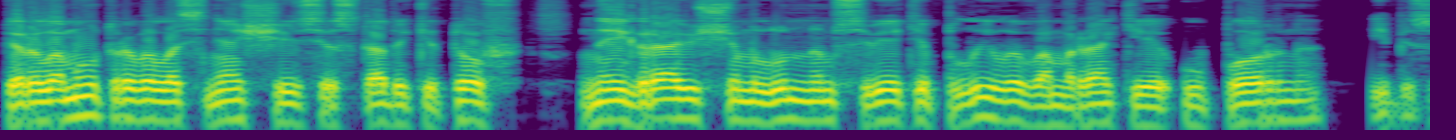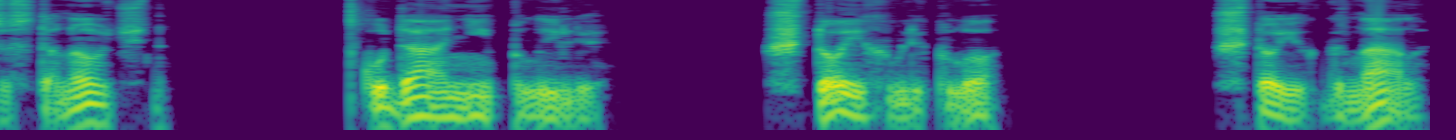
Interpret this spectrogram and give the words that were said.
Перламутрово лоснящееся стадо китов на играющем лунном свете плыло во мраке упорно и безостановочно. Куда они плыли? Что их влекло? Что их гнало?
